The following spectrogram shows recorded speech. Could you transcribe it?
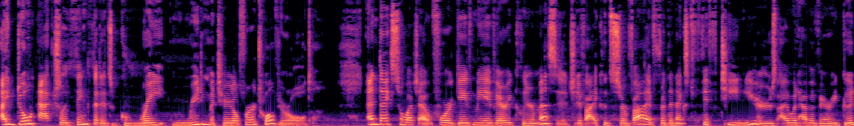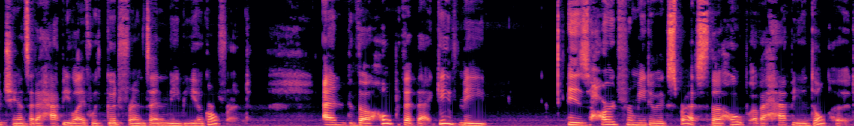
I don't actually think that it's great reading material for a 12 year old. And Dykes to Watch Out For gave me a very clear message. If I could survive for the next 15 years, I would have a very good chance at a happy life with good friends and maybe a girlfriend. And the hope that that gave me is hard for me to express the hope of a happy adulthood.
